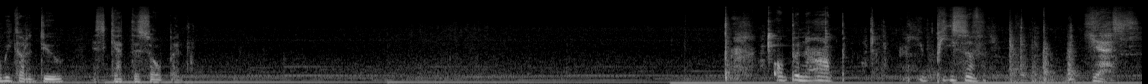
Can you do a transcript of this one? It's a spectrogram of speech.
All we gotta do is get this open. Open up, you piece of... Yes.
